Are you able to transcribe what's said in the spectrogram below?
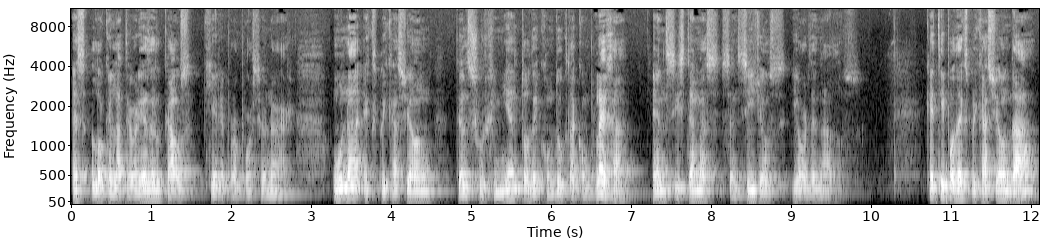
es lo que la teoría del caos quiere proporcionar, una explicación del surgimiento de conducta compleja en sistemas sencillos y ordenados. ¿Qué tipo de explicación da?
